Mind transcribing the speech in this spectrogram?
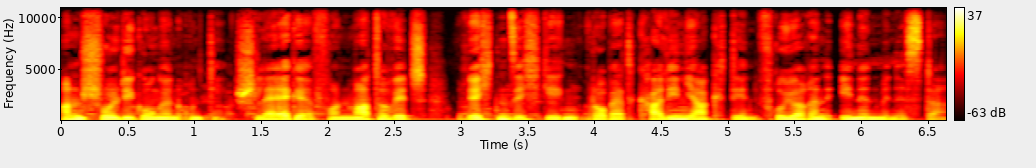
Anschuldigungen und die Schläge von Matovic richten sich gegen Robert Kalinjak, den früheren Innenminister.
